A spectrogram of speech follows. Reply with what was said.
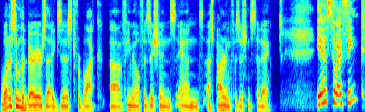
What are some of the barriers that exist for Black uh, female physicians and aspiring physicians today? Yeah, so I think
